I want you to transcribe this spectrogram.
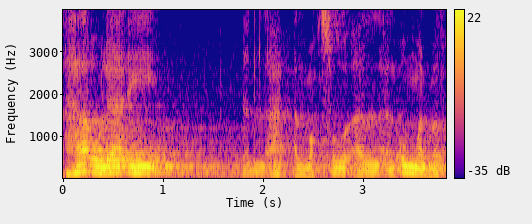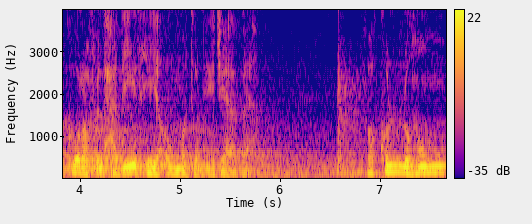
هؤلاء المقصود الأمة المذكورة في الحديث هي أمة الإجابة. فكلهم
